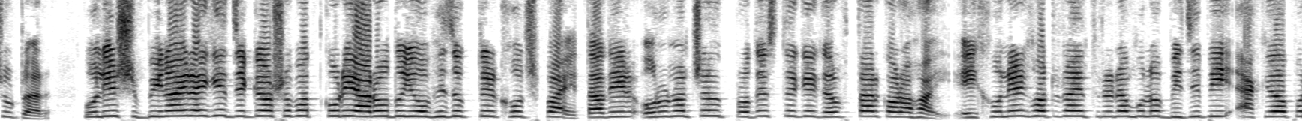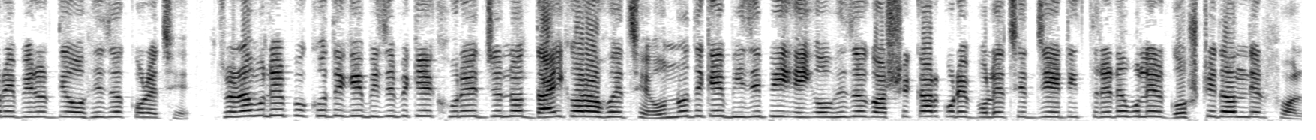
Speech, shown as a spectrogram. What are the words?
শুটার। পুলিশ বিনয় রায়কে জিজ্ঞাসাবাদ করে আরও দুই অভিযুক্তের খোঁজ পায়। তাদের অরুণাচল প্রদেশ থেকে গ্রেফতার করা হয়। এই খুনের ঘটনায় তৃণমূল ও বিজেপি একে অপরের বিরুদ্ধে অভিযোগ করেছে। তৃণমূলের পক্ষ থেকে বিজেপিকে খুনের জন্য দায়ী করা হয়েছে। অন্যদিকে বিজেপি এই অভিযোগ অস্বীকার করে বলেছে যে এটি তৃণমূলের গোষ্ঠীদ্বন্দ্বের ফল।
